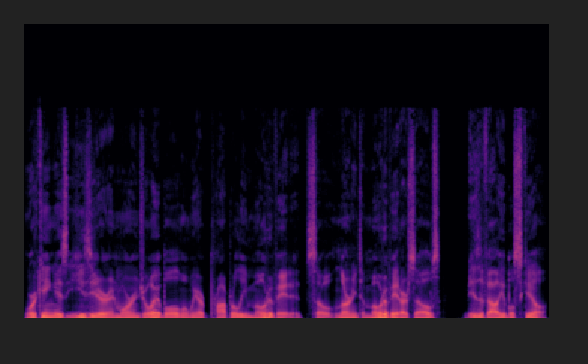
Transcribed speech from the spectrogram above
Working is easier and more enjoyable when we are properly motivated, so learning to motivate ourselves is a valuable skill.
